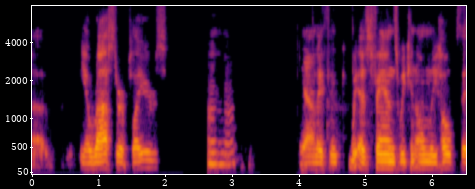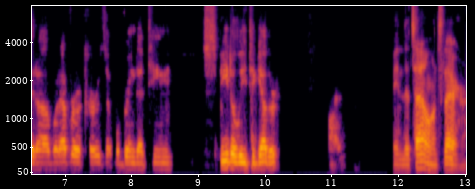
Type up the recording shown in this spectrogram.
uh, you know, roster of players. Mhm. Yeah. And I think we, as fans, we can only hope that uh, whatever occurs, that will bring that team speedily together. I mean, the talent's there.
